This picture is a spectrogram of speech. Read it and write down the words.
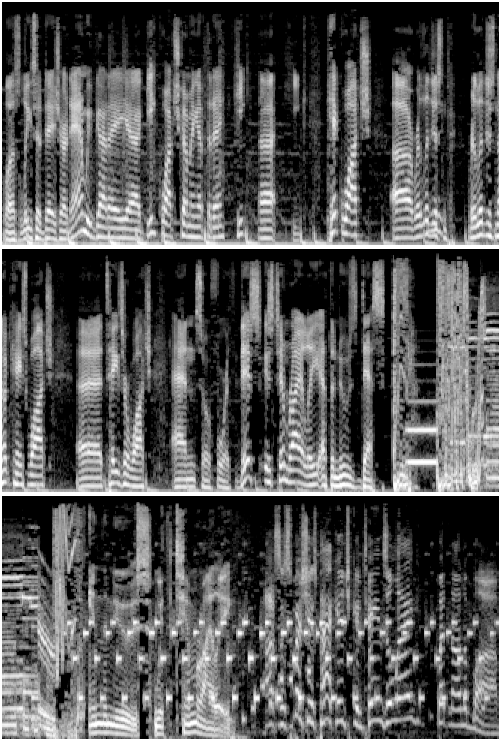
Plus Lisa Desjardins. We've got a uh, Geek Watch coming up today. Heek, uh, Heek, Hick Watch. Uh, religious religious nutcase watch, uh, taser watch, and so forth. This is Tim Riley at the news desk. In the news with Tim Riley. A suspicious package contains a leg, but not a bomb.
